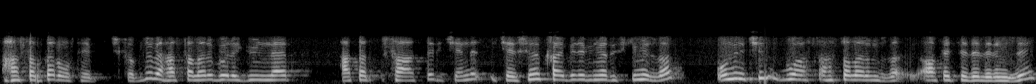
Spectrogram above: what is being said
hastalıklar ortaya çıkabiliyor ve hastaları böyle günler hatta saatler içinde içerisinde kaybedebilme riskimiz var. Onun için bu hasta, hastalarımıza, afetzedelerimize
